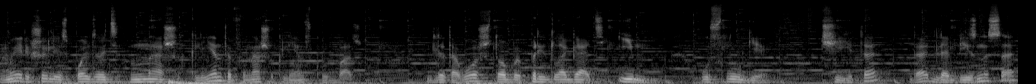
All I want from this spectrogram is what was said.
мы решили использовать наших клиентов и нашу клиентскую базу для того, чтобы предлагать им услуги чьи-то да, для бизнеса,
